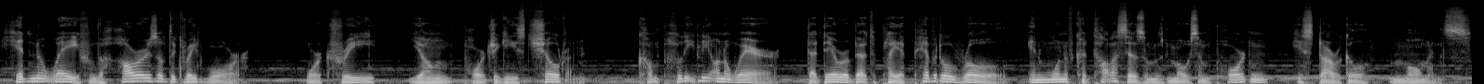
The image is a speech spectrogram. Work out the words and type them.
hidden away from the horrors of the Great War were three young Portuguese children, completely unaware that they were about to play a pivotal role in one of Catholicism's most important historical moments.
